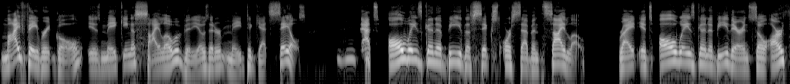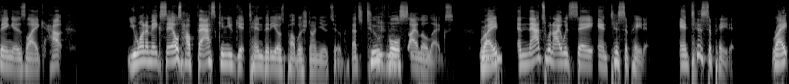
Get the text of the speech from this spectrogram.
my favorite goal is making a silo of videos that are made to get sales. Mm-hmm. That's always going to be the sixth or seventh silo, right? It's always going to be there. And so our thing is like, how you want to make sales? How fast can you get 10 videos published on YouTube? That's 2 mm-hmm. full silo legs, right? Mm-hmm. And that's when I would say anticipate it. Anticipate it, right?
